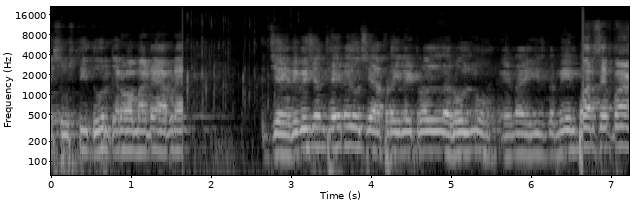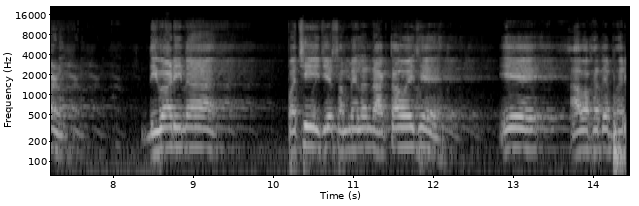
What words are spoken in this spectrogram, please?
એ સુસ્તી દૂર કરવા માટે આપણે જે રિવિઝન થઈ રહ્યું છે આપણે ઇલેક્ટ્રોલ રોલનું એના ઇઝ ધ મેઇન વર્ષે પણ દિવાળીના પછી જે સંમેલન રાખતા હોય છે એ આ વખતે ફરી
